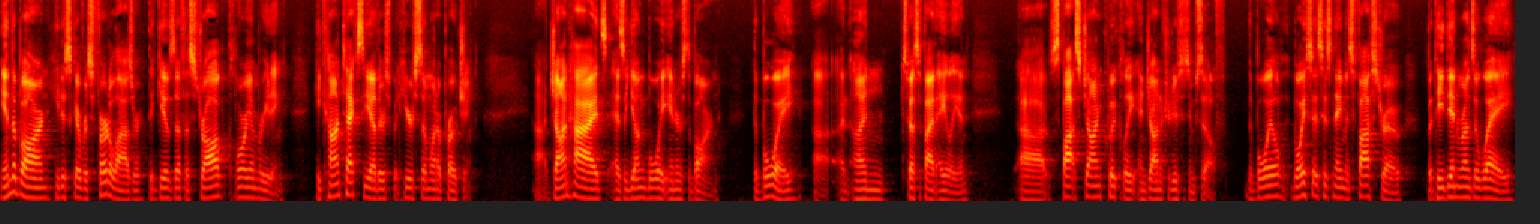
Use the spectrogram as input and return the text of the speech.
In the barn, he discovers fertilizer that gives off a strong clorium reading. He contacts the others but hears someone approaching. Uh, John hides as a young boy enters the barn. The boy, uh, an unspecified alien, uh, spots John quickly and John introduces himself. The boy, boy says his name is Fostro, but he then runs away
